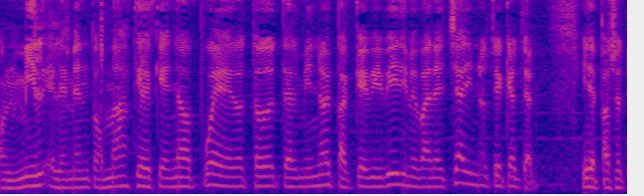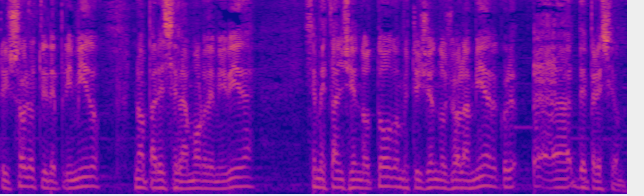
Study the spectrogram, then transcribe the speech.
con mil elementos más que el que no puedo, todo terminó y para qué vivir y me van a echar y no sé qué hacer. Y de paso estoy solo, estoy deprimido, no aparece el amor de mi vida, se me están yendo todo, me estoy yendo yo a la miércoles, ah, depresión.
